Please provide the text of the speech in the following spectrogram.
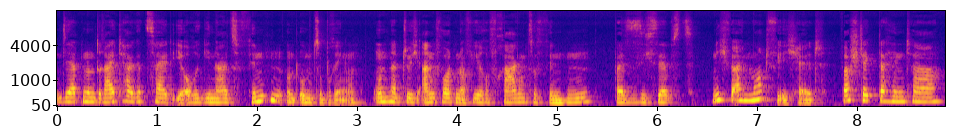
Sie hat nun drei Tage Zeit, ihr Original zu finden und umzubringen. Und natürlich Antworten auf ihre Fragen zu finden, weil sie sich selbst nicht für einen Mord fähig hält. Was steckt dahinter?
